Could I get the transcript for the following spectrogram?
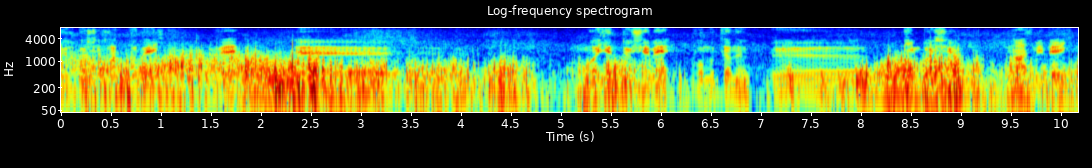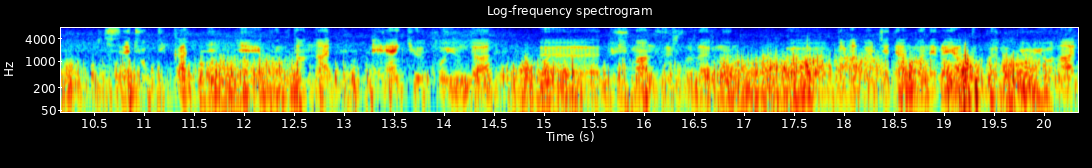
Yüzbaşı Hakkı Bey ve e, Mayın döşeme komutanı eee binbaşı Nazmi Bey ikisi de çok dikkatli eee, komutanlar. Erenköy koyunda eee, düşman zırhlılarının eee, daha önceden manevra yaptıklarını görüyorlar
